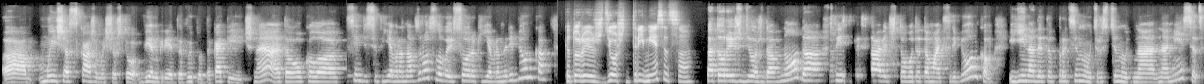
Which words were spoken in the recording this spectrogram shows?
А, мы сейчас скажем еще, что в Венгрии эта выплата копеечная, это около 70 евро на взрослого и 40 евро на ребенка. Которые ждешь три месяца который ждешь давно, да, если представить, что вот эта мать с ребенком, и ей надо это протянуть, растянуть на, на месяц,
